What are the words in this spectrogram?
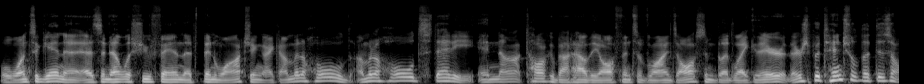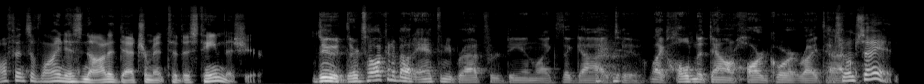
well once again as an LSU fan that's been watching like I'm gonna hold I'm gonna hold steady and not talk about how the offensive line's awesome but like there there's potential that this offensive line is not a detriment to this team this year Dude, they're talking about Anthony Bradford being like the guy too, like holding it down hardcore at right tackle. That's what I'm saying.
